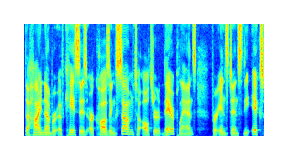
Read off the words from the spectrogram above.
The high number of cases are causing some to alter their plans. For instance, the Ix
